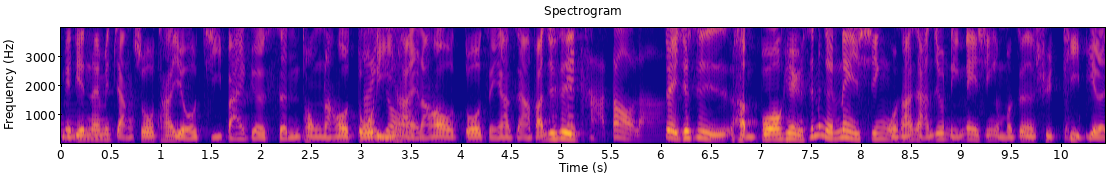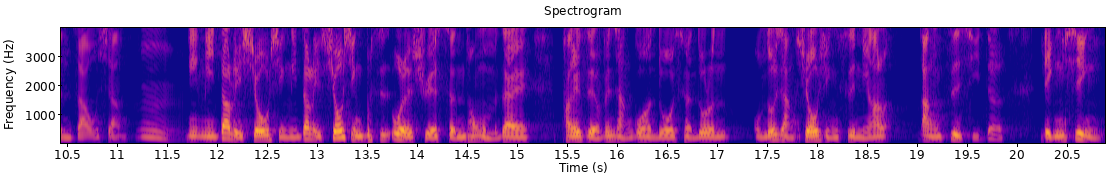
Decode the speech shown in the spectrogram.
每天在那边讲说他有几百个神通，然后多厉害，然后多怎样怎样，反正就是卡到了。对，就是很不 OK。可是那个内心，我常常讲，就你内心有没有真的去替别人着想？嗯，你你到底修行？你到底修行不是为了学神通？我们在帕克斯有分享过很多次，很多人我们都讲修行是你要让自己的灵性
